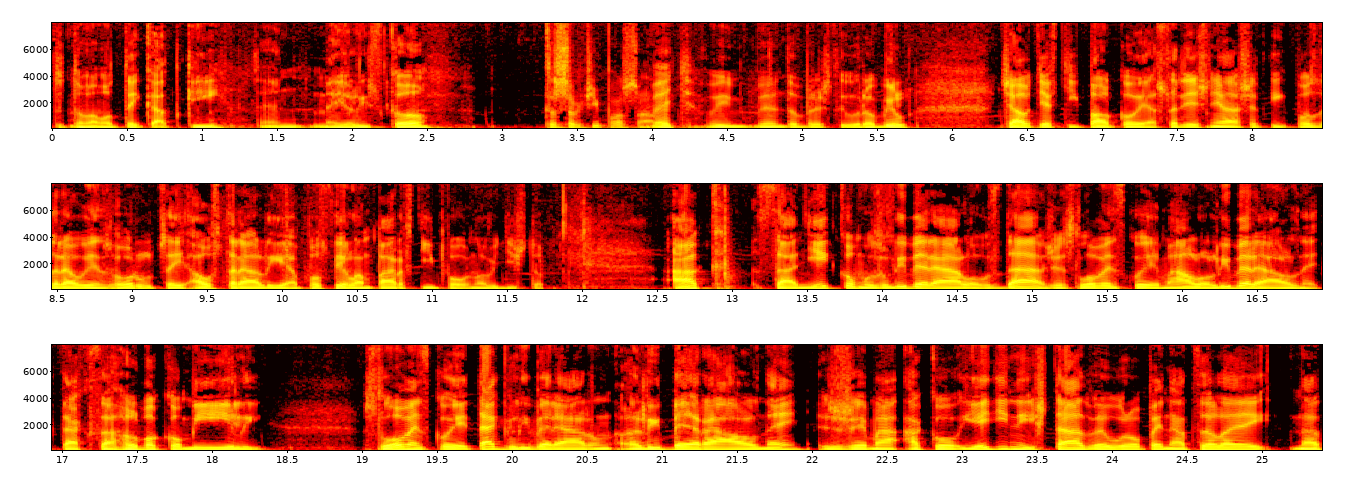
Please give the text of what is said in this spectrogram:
tuto mám od tej Katky, ten mailisko. To som ti poslal. Veď, vy, dobre, si urobil. Čaute vtípalkovia, srdečne vás všetkých pozdravujem z horúcej Austrálie a posielam pár vtipov, no vidíš to. Ak sa niekomu z liberálov zdá, že Slovensko je málo liberálne, tak sa hlboko míli. Slovensko je tak liberálne, liberálne, že má ako jediný štát v Európe na celej, na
